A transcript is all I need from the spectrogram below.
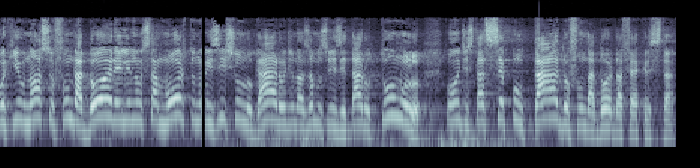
porque o nosso fundador, ele não está morto, não existe um lugar onde nós vamos visitar o túmulo onde está sepultado o fundador da fé cristã.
